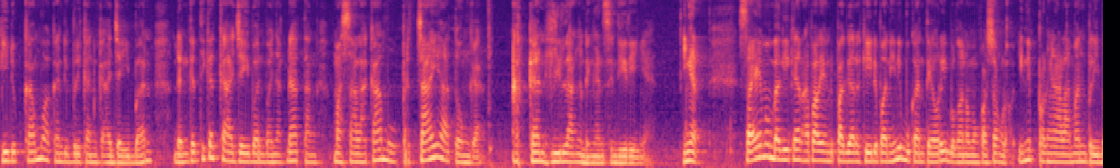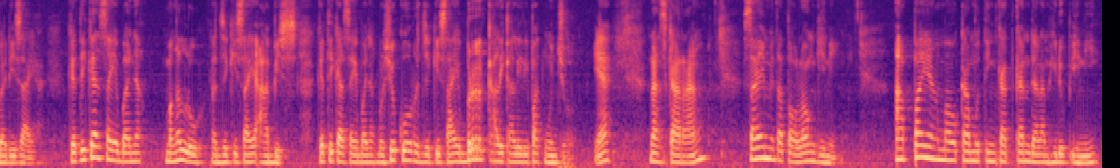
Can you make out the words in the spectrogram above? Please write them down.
hidup kamu akan diberikan keajaiban, dan ketika keajaiban banyak datang, masalah kamu, percaya atau enggak, akan hilang dengan sendirinya. Ingat, saya membagikan apa yang di pagar kehidupan ini bukan teori, bukan omong kosong loh. Ini pengalaman pribadi saya. Ketika saya banyak mengeluh, rezeki saya habis. Ketika saya banyak bersyukur, rezeki saya berkali-kali lipat muncul. Ya, Nah sekarang, saya minta tolong gini. Apa yang mau kamu tingkatkan dalam hidup ini?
